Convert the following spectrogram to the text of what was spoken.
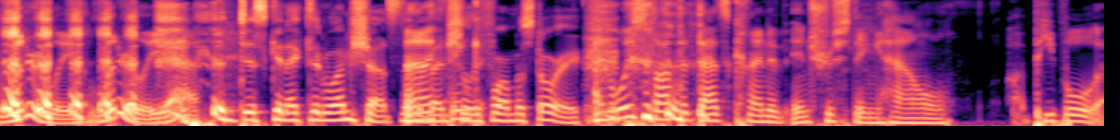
literally, literally, yeah. Disconnected one shots that And eventually form a story. I've always thought that that's kind of interesting how people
